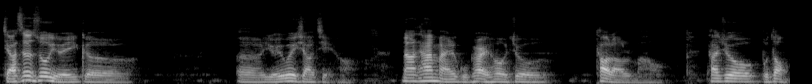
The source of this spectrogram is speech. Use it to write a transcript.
假设说有一个呃有一位小姐啊，那她买了股票以后就套牢了嘛哦，她就不动，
